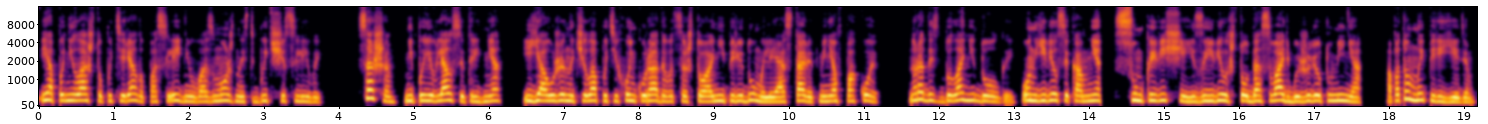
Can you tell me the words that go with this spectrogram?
Я поняла, что потеряла последнюю возможность быть счастливой. Саша не появлялся три дня, и я уже начала потихоньку радоваться, что они передумали и оставят меня в покое. Но радость была недолгой. Он явился ко мне с сумкой вещей и заявил, что до свадьбы живет у меня, а потом мы переедем.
